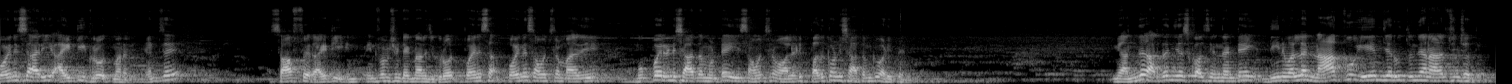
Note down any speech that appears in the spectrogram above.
పోయినసారి ఐటీ గ్రోత్ మనది. అంటే software IT information technology growth. పోయిన పోయిన సంవత్సరం మనది ముప్పై రెండు శాతం ఉంటే ఈ సంవత్సరం ఆల్రెడీ పదకొండు శాతంకి పడిపోయింది. మీ అందరూ అర్థం చేసుకోవాల్సింది ఏంటంటే దీనివల్ల నాకు ఏం జరుగుతుంది అని ఆలోచించద్దు.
